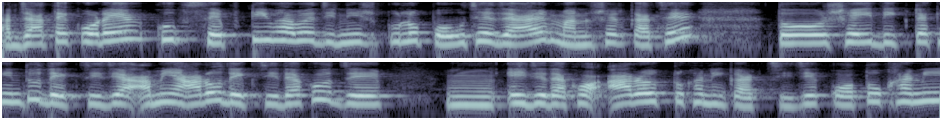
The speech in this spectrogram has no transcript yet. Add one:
আর যাতে করে খুব সেফটিভাবে জিনিসগুলো পৌঁছে যায় মানুষের কাছে, তো সেই দিকটা কিন্তু দেখছি যে আমি আরও দেখছি, দেখো যে এই যে দেখো আরও একটুখানি কাটছি যে কতখানি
